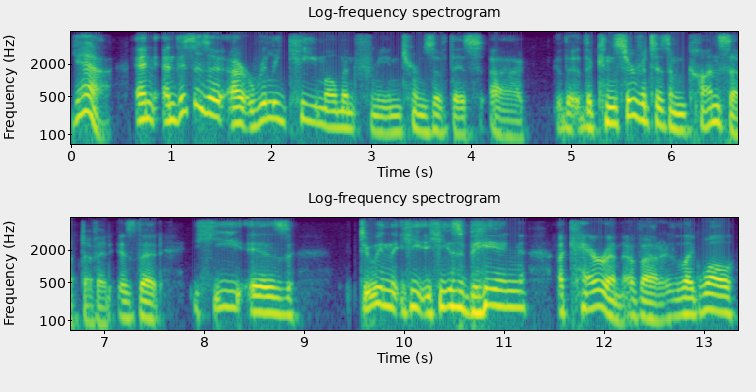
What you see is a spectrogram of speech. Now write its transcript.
Yeah, and and this is a, a really key moment for me in terms of this. Uh, the the conservatism concept of it is that he is doing the, he he's being a Karen about it. Like, well,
